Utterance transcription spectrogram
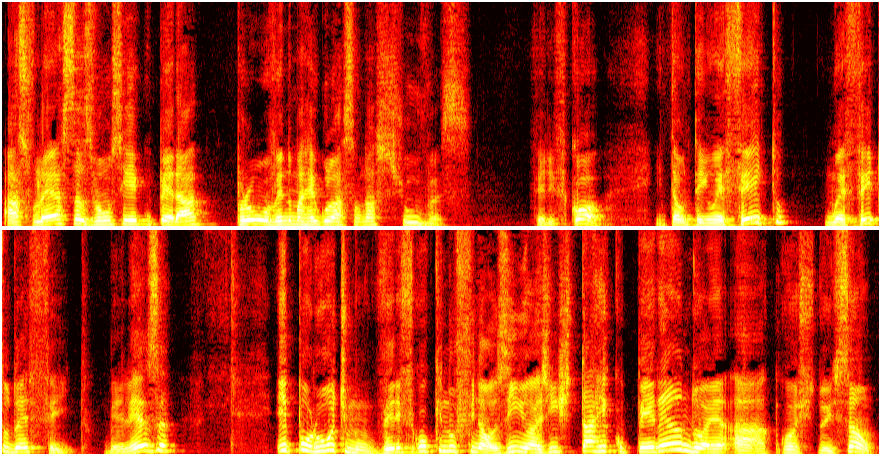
As florestas vão se recuperar promovendo uma regulação das chuvas. Verificou? Então tem um efeito, um efeito do efeito, beleza? E por último, verificou que no finalzinho a gente está recuperando a, a Constituição,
